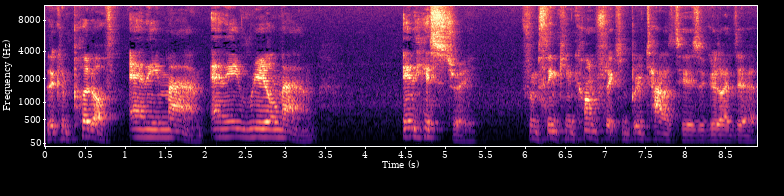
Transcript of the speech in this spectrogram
that can put off any man, any real man in history from thinking conflict and brutality is a good idea.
